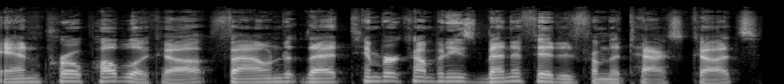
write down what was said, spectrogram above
and ProPublica found that timber companies benefited from the tax cuts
